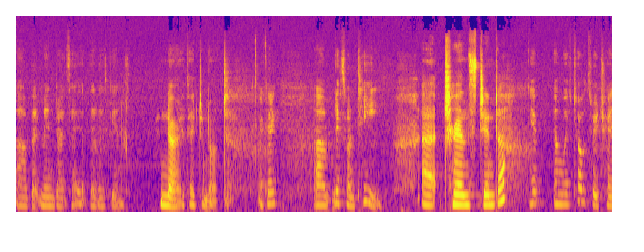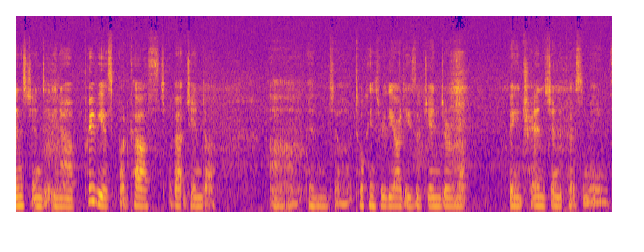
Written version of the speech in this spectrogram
Uh, but men don't say that they're lesbians. No, they do not. Okay. Um, next one, T. Uh, transgender. Yep, and we've talked through transgender in our previous podcast about gender uh, and uh, talking through the ideas of gender and what being a transgender person means.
